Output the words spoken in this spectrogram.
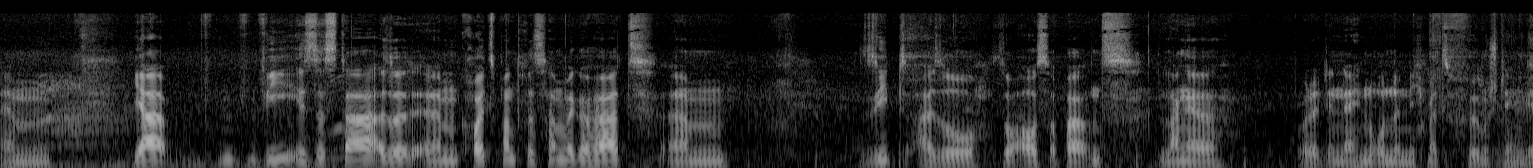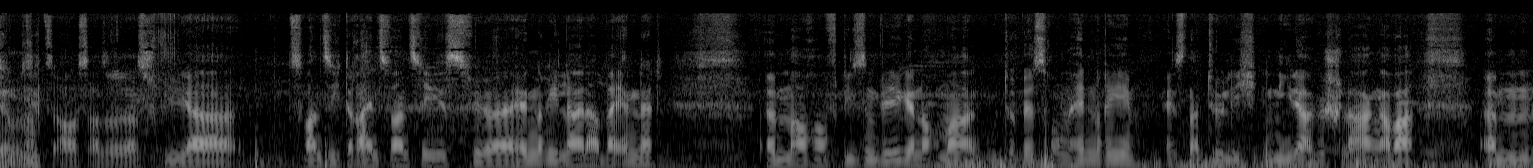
Ähm, ja, wie ist es da? Also ähm, Kreuzbandriss haben wir gehört. Ähm, sieht also so aus, ob er uns lange oder in der Hinrunde nicht mehr zur Verfügung stehen wird. So ne? sieht's aus. Also das Spieljahr 2023 ist für Henry leider beendet. Ähm, auch auf diesem Wege nochmal gute Besserung, Henry. Er ist natürlich niedergeschlagen, aber ähm,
